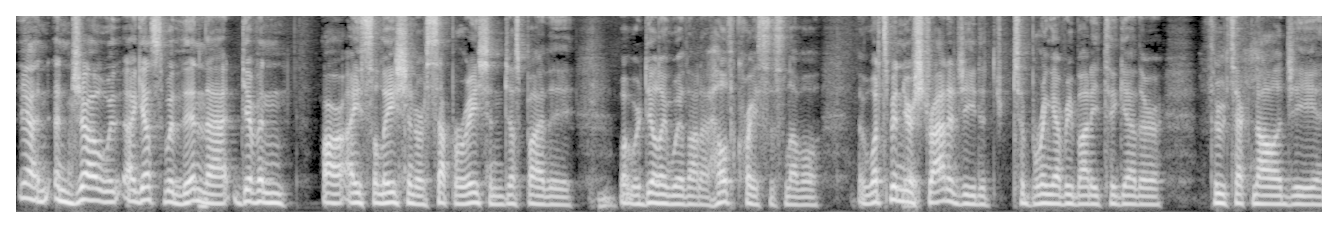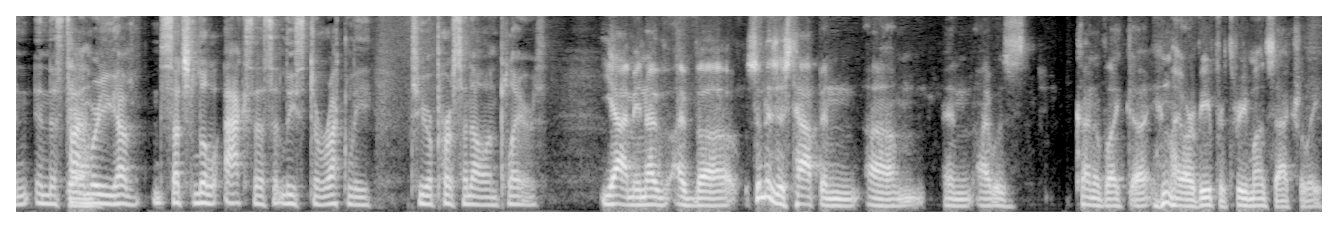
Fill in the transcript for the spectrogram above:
Yeah, and, and Joe, I guess within that, given our isolation or separation just by the what we're dealing with on a health crisis level, what's been your strategy to to bring everybody together through technology and in this time Yeah. where you have such little access, at least directly, to your personnel and players. Yeah, I mean, I've, I've, uh, as soon as this happened, um, and I was kind of like uh, in my RV for three months, actually,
